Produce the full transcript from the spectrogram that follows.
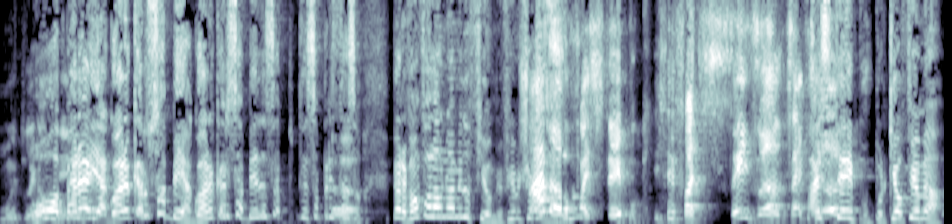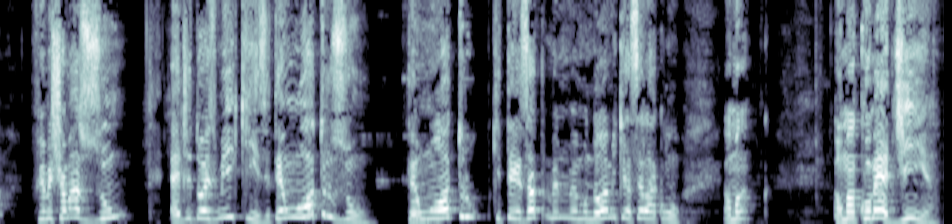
Muito legal. Ô, oh, peraí, agora eu quero saber. Agora eu quero saber dessa, dessa apresentação. É. Peraí, vamos falar o nome do filme. O filme chama Ah, não, Zoom. faz tempo. Faz seis anos, sete faz anos. Faz tempo, porque o filme, ó. O filme chama Zoom, é de 2015. Tem um outro Zoom. Tem um hum. outro que tem exatamente o mesmo nome, que é, sei lá, com. É uma, é uma comedinha.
